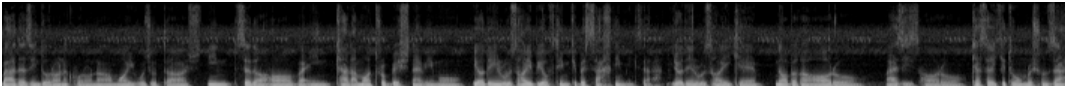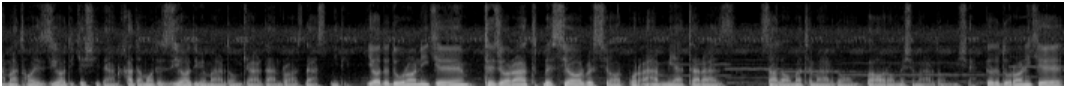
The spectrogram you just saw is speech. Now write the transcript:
بعد از این دوران کرونا مایی وجود داشت. این صداها و این کلمات رو بشنویم و یاد این روزهایی بیفتیم که به سختی میگذرن. یاد این روزهایی که نابغه ها رو عزیزها رو کسایی که تو عمرشون زحمت های زیادی کشیدن خدمات زیادی به مردم کردن رو از دست میدیم. یاد دورانی که تجارت بسیار بسیار پر اهمیت تر از سلامت مردم و آرامش مردم میشه. یاد دورانی که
